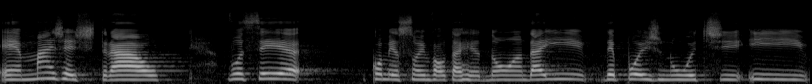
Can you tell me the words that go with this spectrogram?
é, magistral. Você começou em Volta Redonda, aí depois NUT, e,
